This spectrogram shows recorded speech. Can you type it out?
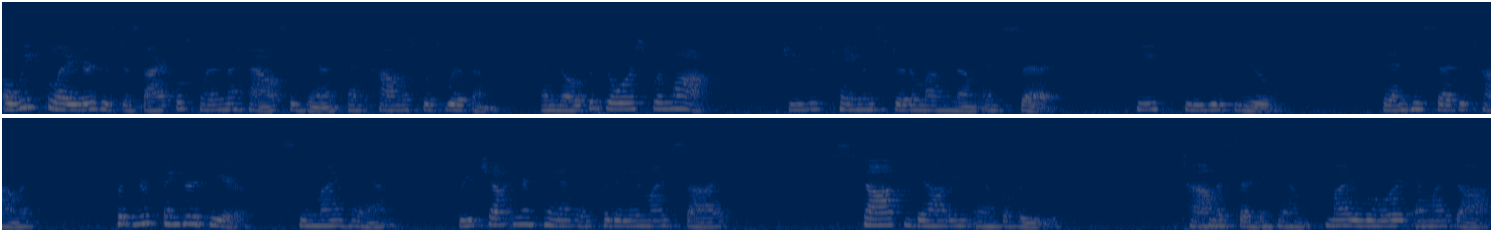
A week later, his disciples were in the house again, and Thomas was with them. And though the doors were locked, Jesus came and stood among them and said, Peace be with you. Then he said to Thomas, Put your finger here, see my hands. Reach out your hand and put it in my side. Stop doubting and believe. Thomas said to him, My Lord and my God.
